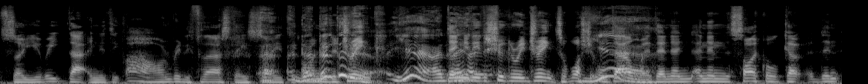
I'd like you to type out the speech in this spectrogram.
So you eat that and you think, "Oh, I'm really thirsty." So you think, Uh, oh, "I need a drink." yeah, I- Then you I- need a sugary drink to wash it all down with, and then and then the cycle go. Then,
